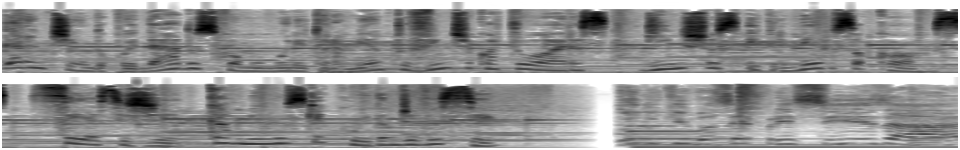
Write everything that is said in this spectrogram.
garantindo cuidados como monitoramento 24 horas, guinchos e primeiros socorros. CSG, caminhos que cuidam de você. Tudo que você precisa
